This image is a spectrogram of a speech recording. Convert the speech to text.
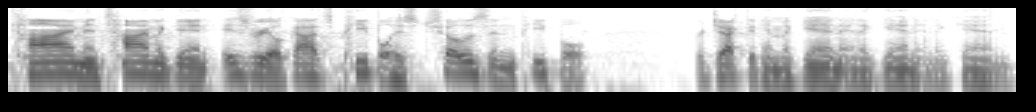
Time and time again, Israel, God's people, his chosen people, rejected him again and again and again.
